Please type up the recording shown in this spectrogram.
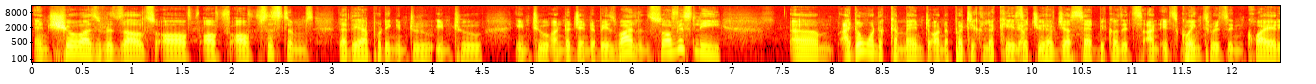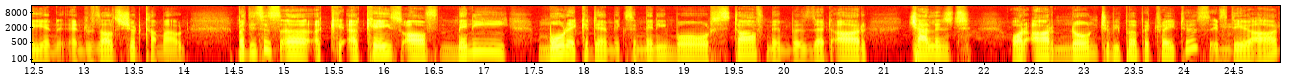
and show us results of, of, of systems that they are putting into into into under gender-based violence. So obviously. Um, I don't want to comment on a particular case yep. that you have just said because it's un- it's going through its inquiry and, and results should come out. But this is a, a, a, case of many more academics and many more staff members that are challenged or are known to be perpetrators if mm. they are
